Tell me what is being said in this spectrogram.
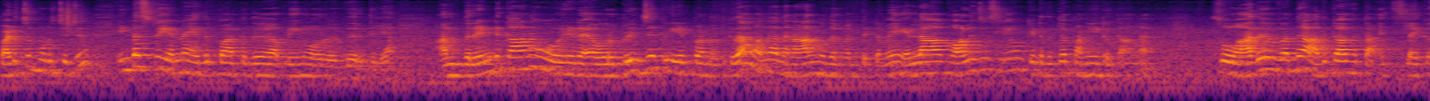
படிச்சு முடிச்சுட்டு இண்டஸ்ட்ரி என்ன எதிர்பார்க்குது அப்படின்னு ஒரு இது இருக்கு இல்லையா? அந்த ரெண்டுக்கான ஒரு இட- ஒரு பிரிட்ஜை கிரியேட் பண்றதுக்கு தான் வந்து அந்த நான் முதல்வன் திட்டமே எல்லா காலேஜஸ்லயும் கிட்டத்தட்ட பண்ணிட்டு இருக்காங்க. ஸோ அது வந்து அதுக்காக தான் இட்ஸ் லைக்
